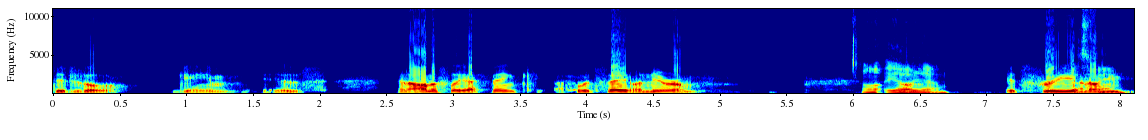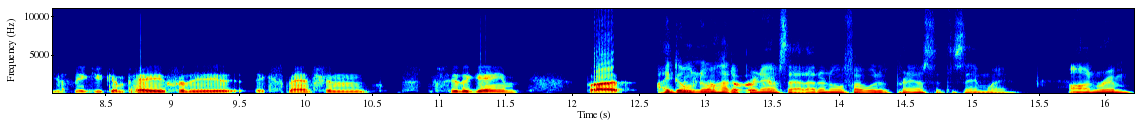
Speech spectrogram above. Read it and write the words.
digital game is, and honestly, I think I would say Onirum. oh, oh yeah, It's free. That's I know fun. you. I think you can pay for the expansion to the game, but I don't know how to pronounce that. I don't know if I would have pronounced it the same way. Onrim.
